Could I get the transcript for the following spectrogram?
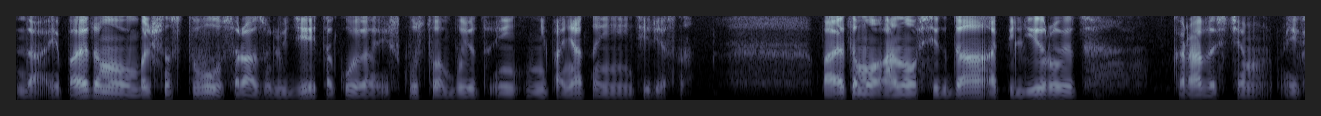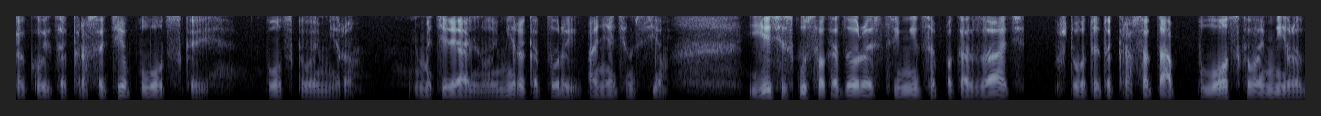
Да, и поэтому большинству сразу людей такое искусство будет и непонятно и неинтересно. Поэтому оно всегда апеллирует к радостям и какой-то красоте плотской, плотского мира, материального мира, который понятен всем. Есть искусство, которое стремится показать, что вот эта красота плотского мира,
